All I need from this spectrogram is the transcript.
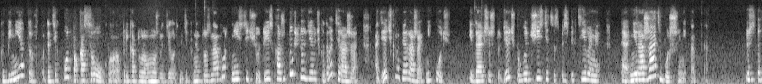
кабинетов до тех пор, пока срок, при котором можно делать медикаментозный аборт, не истечет. И скажут, ну все, девочка, давайте рожать. А девочка, например, рожать не хочет. И дальше что? Девочка будет чиститься с перспективами э, не рожать больше никогда. То есть, э,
